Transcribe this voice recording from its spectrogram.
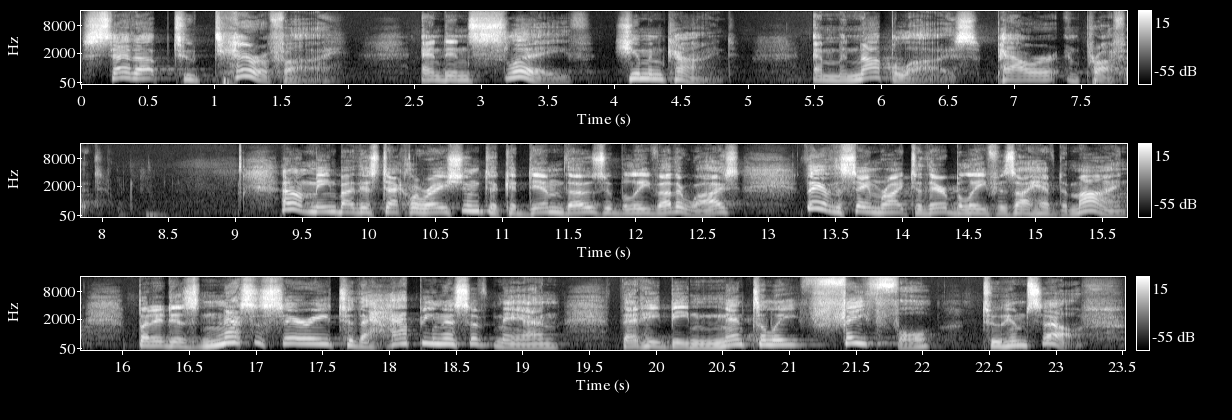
set up to terrify and enslave humankind and monopolize power and profit. I don't mean by this declaration to condemn those who believe otherwise. They have the same right to their belief as I have to mine, but it is necessary to the happiness of man that he be mentally faithful to himself.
